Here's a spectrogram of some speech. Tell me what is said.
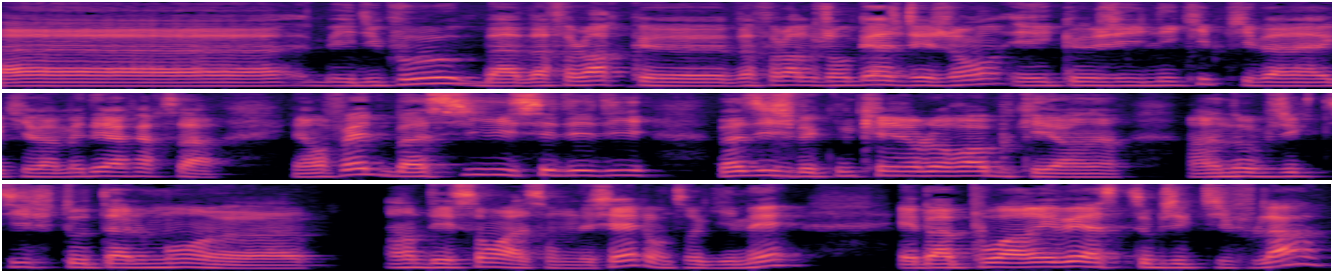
Euh, mais du coup, bah, va falloir que, va falloir que j'engage des gens et que j'ai une équipe qui va, qui va m'aider à faire ça. Et en fait, bah, s'il s'était dit, vas-y, je vais conquérir l'Europe, qui est un, un objectif totalement indécent à son échelle, entre guillemets, et bah, pour arriver à cet objectif-là,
